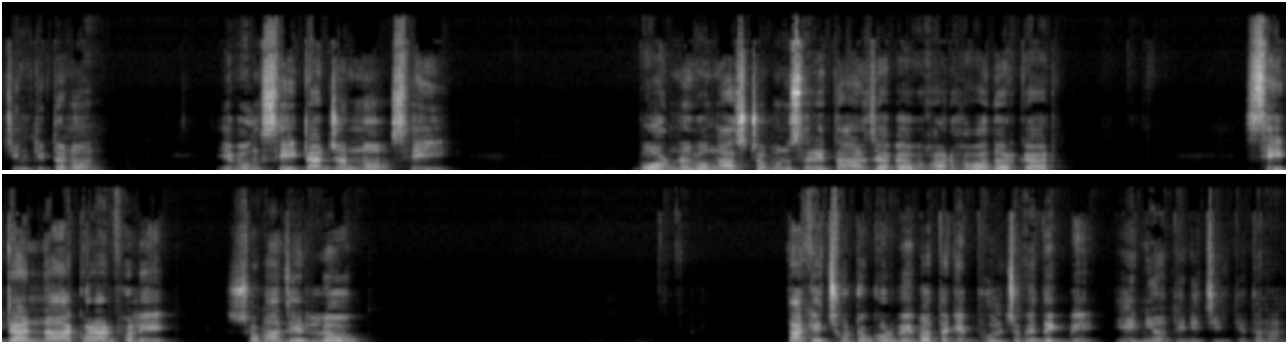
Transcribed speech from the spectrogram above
চিন্তিত নন। এবং সেইটার জন্য সেই বর্ণ এবং আশ্রম অনুসারে তার যা ব্যবহার হওয়া দরকার, সেইটা না করার ফলে সমাজের লোক তাকে ছোট করবে বা তাকে ভুল চোখে দেখবে, এ নিয়েও তিনি চিন্তিত নন।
